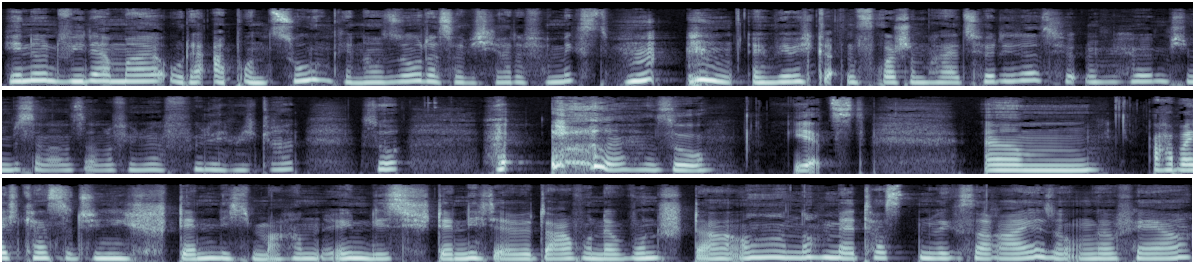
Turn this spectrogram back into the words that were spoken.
Hin und wieder mal oder ab und zu, genau so, das habe ich gerade vermixt. Irgendwie habe ich gerade einen Frosch im Hals. Hört ihr das? Hört mich, hört mich ein bisschen anders an, auf jeden Fall fühle ich mich gerade so. so, jetzt. Ähm, aber ich kann es natürlich nicht ständig machen. Irgendwie ist ständig der Bedarf und der Wunsch da. Oh, noch mehr Tastenwichserei, so ungefähr.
